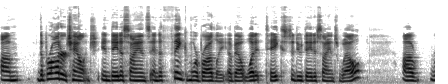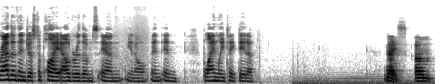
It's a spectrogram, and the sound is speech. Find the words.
um, the broader challenge in data science and to think more broadly about what it takes to do data science well, uh, rather than just apply algorithms and you know and and blindly take data. Nice. Um,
